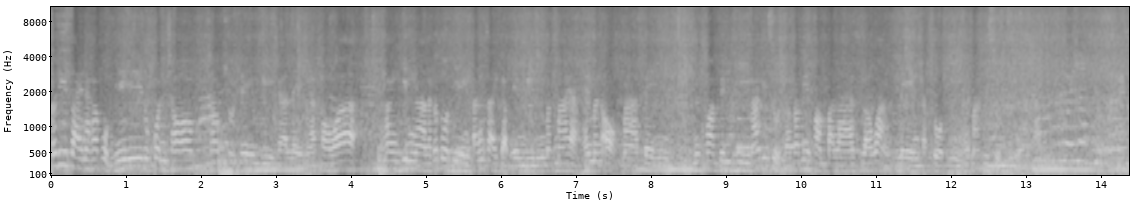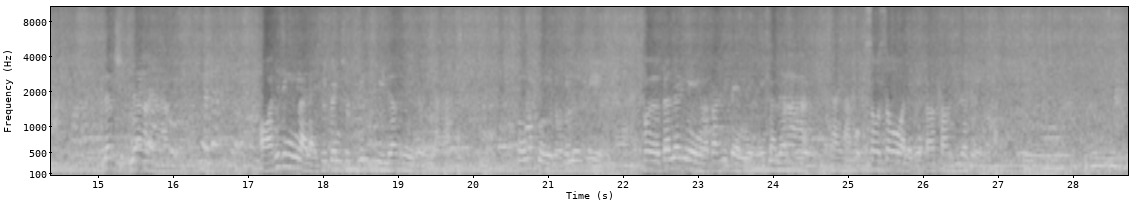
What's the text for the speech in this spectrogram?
ก็ดีใจนะครับผมที่ที่ทุกคนชอบชอบชุดใน MV กันอะไรอย่างเงี้ยเพราะว่าทางทีมงานแล้วก็ตัวพีเองตั้งใจกับ MV นี้มากๆอยากให้มันออกมาเป็นมีความเป็นพีมากที่สุด แล้วก็มีความบาลานซ์ระหว่างเพลงกับตัวพีให้มากที่สุดอย่างเงี้ยครับเลือกชุดเลือกอะไรนะครับอ๋อที่จริงหลาย ๆ ชุดเป็นชุดที่พีเลือกเองอะไรอย่างเงี้ยครับเพราะว่าเฟิร์นเราก็เลือกเองเฟอร์ก็เลือกเองแล้วก็ที่เป็นอย่างนี้ก็เลือกเองใช่ครับผมโซโซอะไรอย่างเงี้ยก็ก็เลือกเองครับ จ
